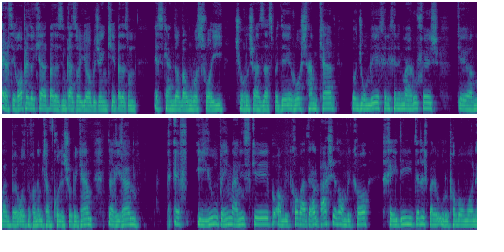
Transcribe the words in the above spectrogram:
ارتقا پیدا کرد بعد از این قضایا به جای اینکه بعد از اون اسکندال و اون رسوایی شغلش از دست بده رشد هم کرد. با جمله خیلی خیلی معروفش که من به عضو می‌خوام نمی‌تونم کلش رو بگم. دقیقا FEU به این معنی است که آمریکا و حداقل بخشی از آمریکا خیلی دلش برای اروپا به عنوان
